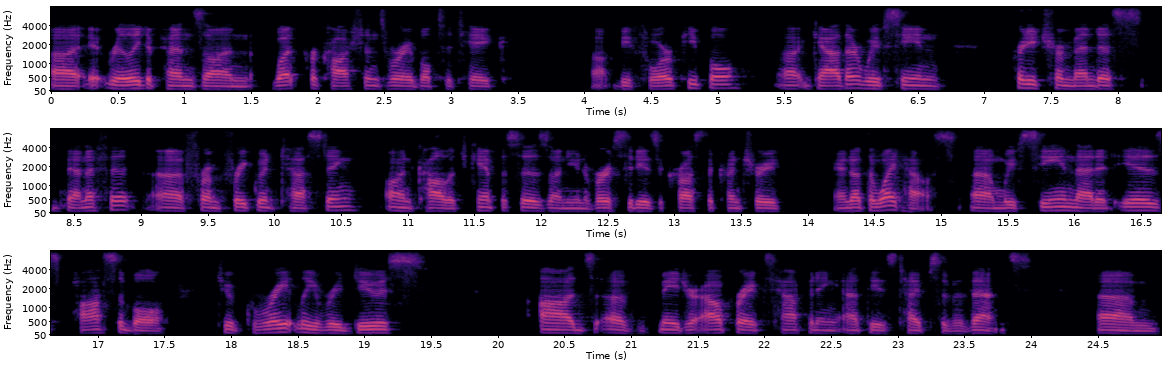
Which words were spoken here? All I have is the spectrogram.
Uh, it really depends on what precautions we're able to take uh, before people uh, gather. We've seen pretty tremendous benefit uh, from frequent testing on college campuses, on universities across the country, and at the White House. Um, we've seen that it is possible to greatly reduce odds of major outbreaks happening at these types of events. Um,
